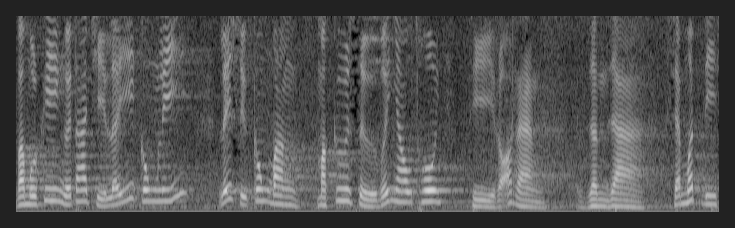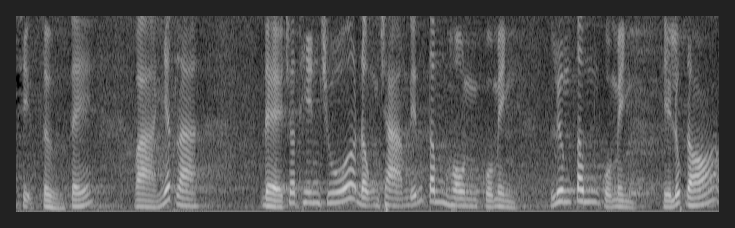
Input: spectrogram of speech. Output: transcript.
Và một khi người ta chỉ lấy công lý lấy sự công bằng mà cư xử với nhau thôi thì rõ ràng dần già sẽ mất đi sự tử tế. Và nhất là để cho thiên chúa động chạm đến tâm hồn của mình lương tâm của mình thì lúc đó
